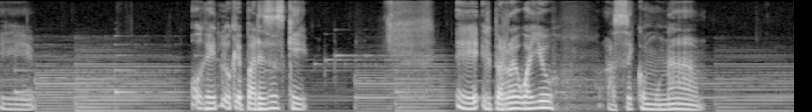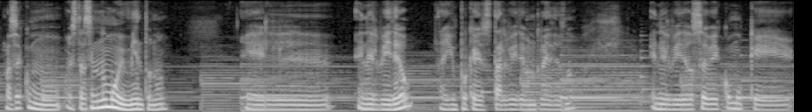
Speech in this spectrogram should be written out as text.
Eh, ok, lo que parece es que eh, el perro aguayo hace como una, hace como, está haciendo un movimiento, ¿no? El en el video, hay un porque está el video en redes, ¿no? En el video se ve como que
